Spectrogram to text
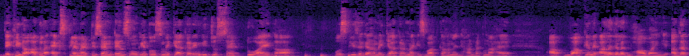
देखिएगा, अगला एक्सक्लेमेटरी सेंटेंस होंगे तो उसमें क्या करेंगे? जो सेट टू आएगा, उसकी जगह हमें क्या करना इस बात का हमें ध्यान रखना है। आप वाक्य में अलग अलग भाव आएँगे। अगर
